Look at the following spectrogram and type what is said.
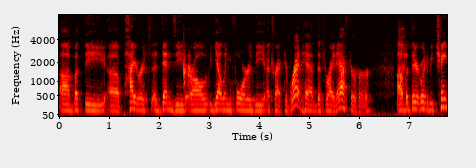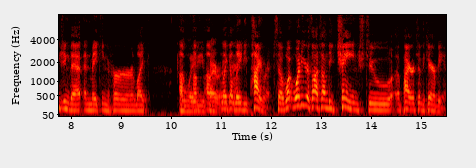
uh, but the uh, pirates, uh, Denzid, are all yelling for the attractive redhead that's right after her. Uh, but they're going to be changing that and making her like A lady pirate. like a lady pirate. So, what what are your thoughts on the change to uh, Pirates of the Caribbean?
